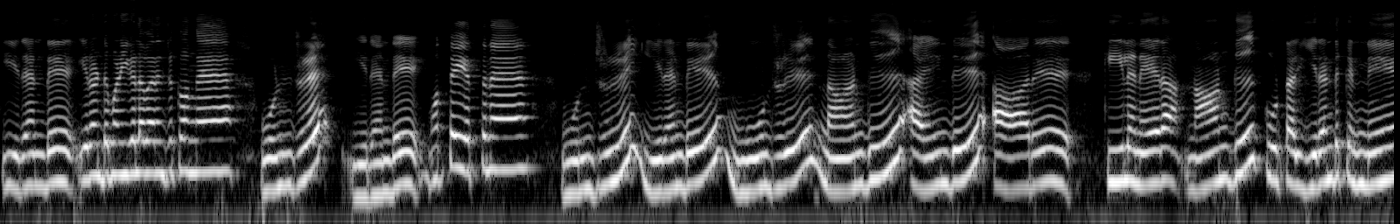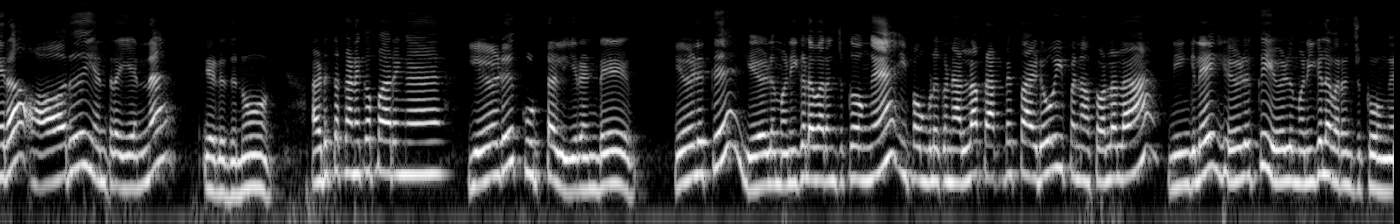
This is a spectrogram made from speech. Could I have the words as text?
இரண்டு. இரண்டு மணிகளை வரைஞ்சிக்கோங்க. ஒன்று இரண்டு. மொத்தம் எத்தனை? ஒன்று இரண்டு மூன்று நான்கு ஐந்து ஆறு. கீழே நேராக நான்கு கூட்டல் இரண்டுக்கு நேராக ஆறு என்ற எண்ணை எழுதணும். அடுத்த கணக்கை பாருங்க. ஏழு கூட்டல் இரண்டு. ஏழுக்கு ஏழு மணிகளை வரைஞ்சிக்கோங்க. இப்போ உங்களுக்கு நல்லா ப்ராக்டிஸ் ஆகிடும் இப்போ நான் சொல்லலை. நீங்களே ஏழுக்கு ஏழு மணிகளை வரைஞ்சிக்கோங்க.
